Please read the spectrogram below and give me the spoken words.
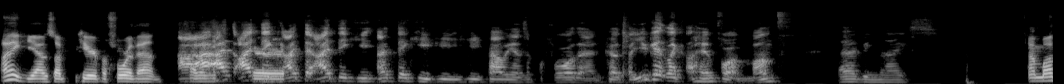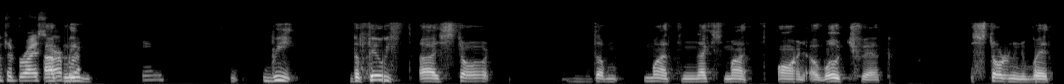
I think he ends up here before then. I I, I think I, th- I think he I think he he, he probably ends up before then because but you get like him for a month. That'd be nice. A month of Bryce I Harper. mean, we the Phillies uh, start the month next month on a road trip, starting with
